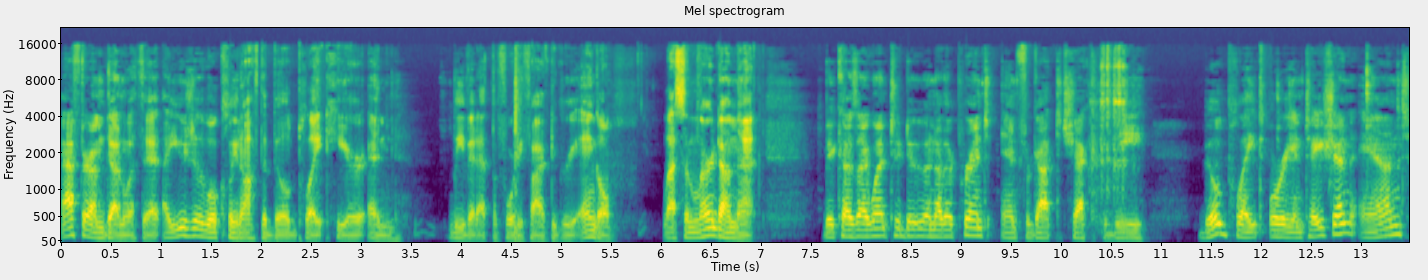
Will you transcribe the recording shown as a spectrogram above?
after I'm done with it, I usually will clean off the build plate here and leave it at the 45 degree angle. Lesson learned on that because I went to do another print and forgot to check the build plate orientation and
